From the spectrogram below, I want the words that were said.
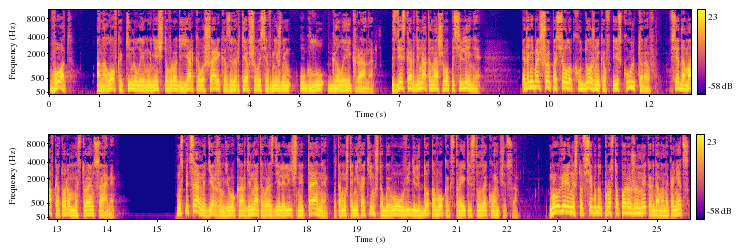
«Вот», она ловко кинула ему нечто вроде яркого шарика, завертевшегося в нижнем углу голоэкрана. «Здесь координаты нашего поселения. Это небольшой поселок художников и скульпторов, все дома в котором мы строим сами. Мы специально держим его координаты в разделе «Личные тайны», потому что не хотим, чтобы его увидели до того, как строительство закончится. Мы уверены, что все будут просто поражены, когда мы, наконец,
